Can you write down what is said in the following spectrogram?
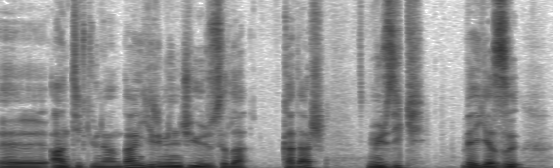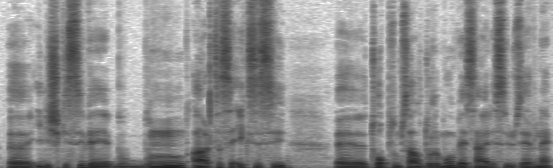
E, Antik Yunan'dan 20. yüzyıla kadar müzik ve yazı e, ilişkisi ve bu, bunun artısı eksisi e, toplumsal durumu vesairesi üzerine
